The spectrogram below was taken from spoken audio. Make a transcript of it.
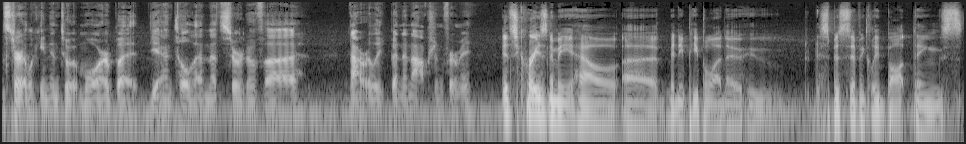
start looking into it more. But yeah, until then, that's sort of uh, not really been an option for me. It's crazy to me how uh, many people I know who specifically bought things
